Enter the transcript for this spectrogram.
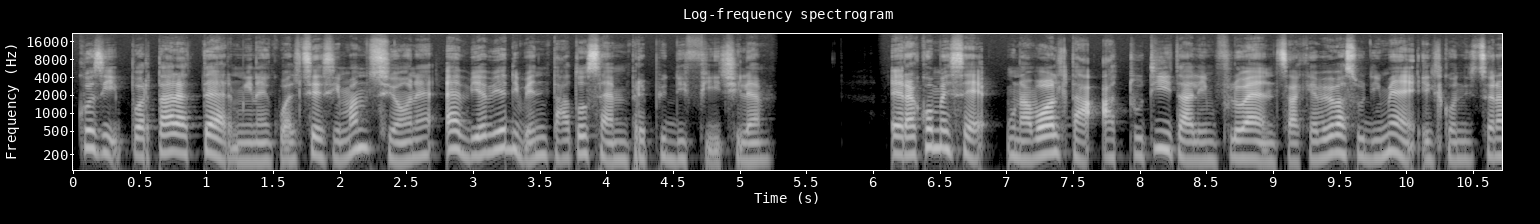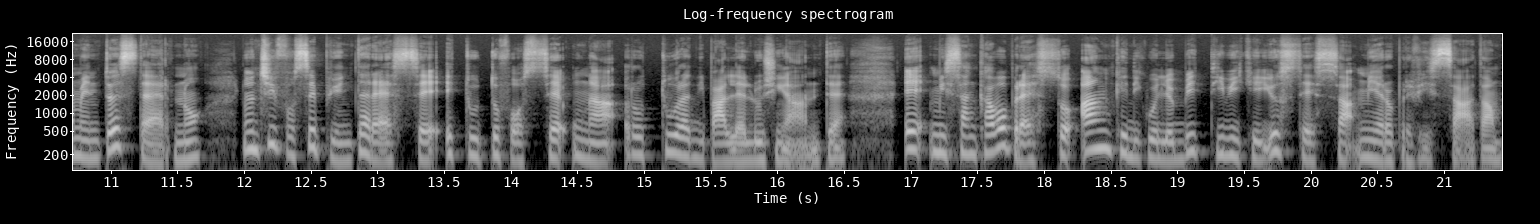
Così portare a termine qualsiasi mansione è via via diventato sempre più difficile. Era come se, una volta attutita l'influenza che aveva su di me il condizionamento esterno, non ci fosse più interesse e tutto fosse una rottura di palle allucinante, e mi stancavo presto anche di quegli obiettivi che io stessa mi ero prefissata,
